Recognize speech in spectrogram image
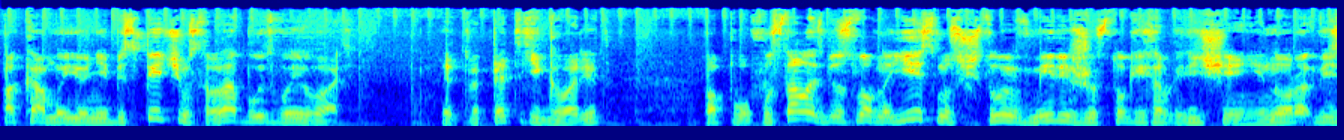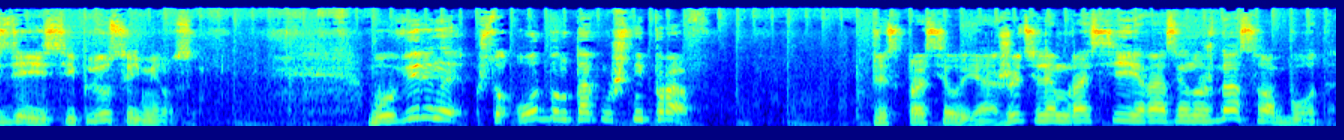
пока мы ее не обеспечим, страна будет воевать. Это опять-таки говорит Попов. Усталость, безусловно, есть, мы существуем в мире жестоких ограничений, но везде есть и плюсы, и минусы. Вы уверены, что Орбан так уж не прав? Спросил я. Жителям России разве нужна свобода?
